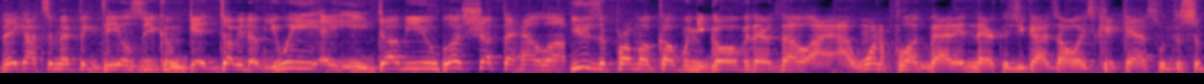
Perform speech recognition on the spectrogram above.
They got some epic deals. You can get WWE, AEW. Let's shut the hell up. Use the promo code when you go over there, though. I, I want to plug that in there because you guys always kick ass with the support.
